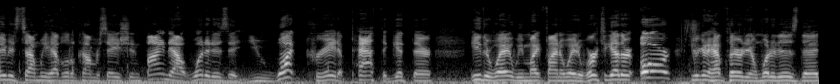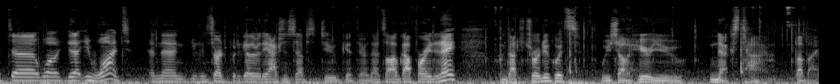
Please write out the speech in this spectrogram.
maybe it's time we have a little conversation, find out what it is that you want, create a path to get there. Either way, we might find a way to work together, or you're going to have clarity on what it is that uh, well that you want, and then you can start to put together the action steps to get there. That's all I've got for you today. I'm Dr. Troy Dukowitz. We shall hear you next time. Bye bye.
